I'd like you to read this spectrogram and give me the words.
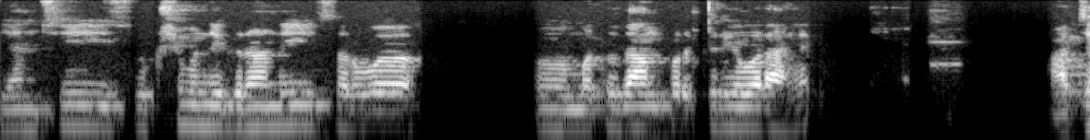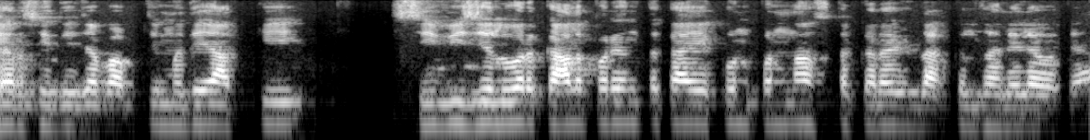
यांची सूक्ष्म निगराणी सर्व मतदान प्रक्रियेवर आहे आचारसंहितेच्या बाबतीमध्ये अख्खी सी विजिलवर कालपर्यंत काय एकोणपन्नास तक्रारी दाखल झालेल्या होत्या.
